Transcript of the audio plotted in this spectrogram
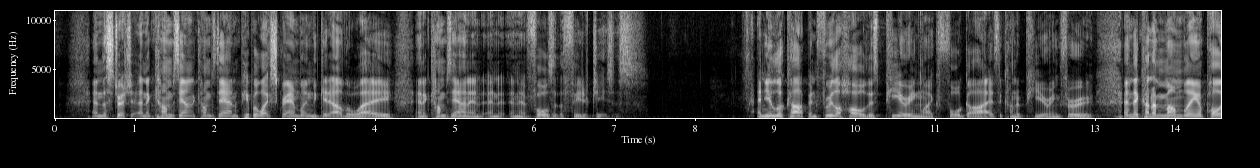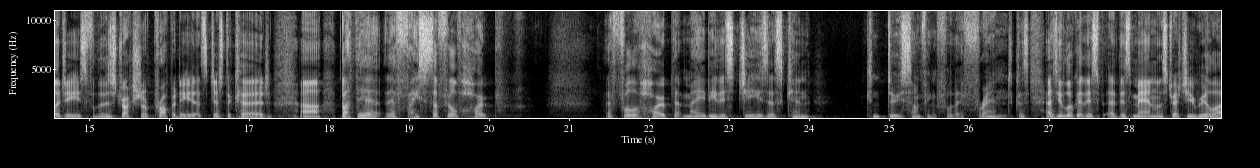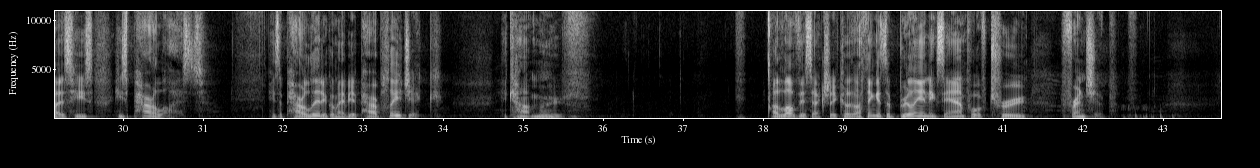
And the stretcher, and it comes down, and it comes down, and people are like scrambling to get out of the way, and it comes down and, and, and it falls at the feet of Jesus. And you look up, and through the hole, there's peering like four guys. They're kind of peering through. And they're kind of mumbling apologies for the destruction of property that's just occurred. Uh, but their, their faces are full of hope. They're full of hope that maybe this Jesus can, can do something for their friend. Because as you look at this, at this man on the stretcher, you realize he's, he's paralyzed. He's a paralytic or maybe a paraplegic. He can't move. I love this actually because I think it's a brilliant example of true friendship.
